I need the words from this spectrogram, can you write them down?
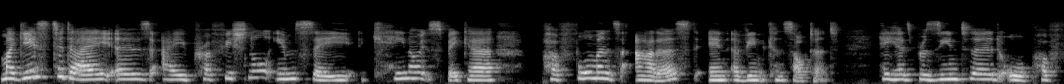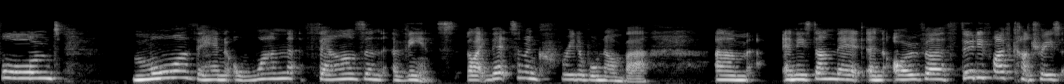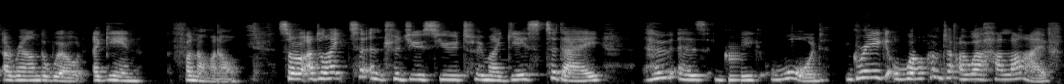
My guest today is a professional MC, keynote speaker, performance artist, and event consultant. He has presented or performed more than 1,000 events. Like, that's an incredible number. Um, and he's done that in over 35 countries around the world. Again, phenomenal. So, I'd like to introduce you to my guest today, who is Greg Ward. Greg, welcome to Auaha Live.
